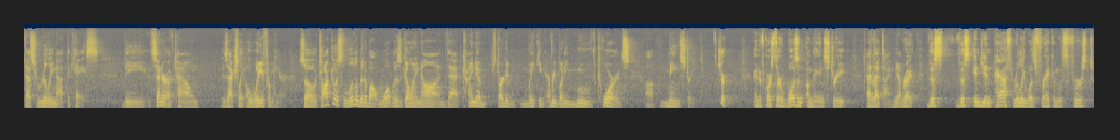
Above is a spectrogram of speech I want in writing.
that's really not the case. The center of town is actually away from here. So, talk to us a little bit about what was going on that kind of started making everybody move towards uh, Main Street. Sure. And of course, there wasn't a main street at there, that time. Yep. Right. This this Indian Path really was Frankenmuth's first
